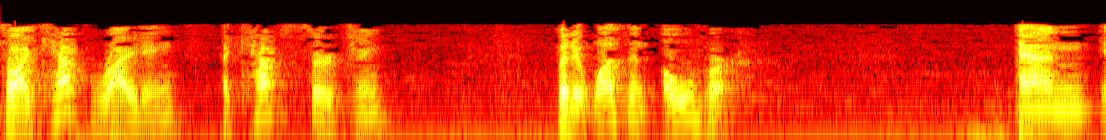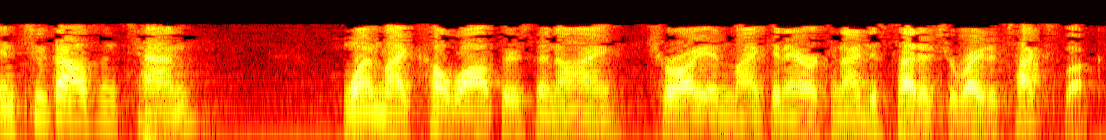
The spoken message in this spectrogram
So I kept writing, I kept searching, but it wasn't over. And in 2010, when my co authors and I, Troy and Mike and Eric and I, decided to write a textbook,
